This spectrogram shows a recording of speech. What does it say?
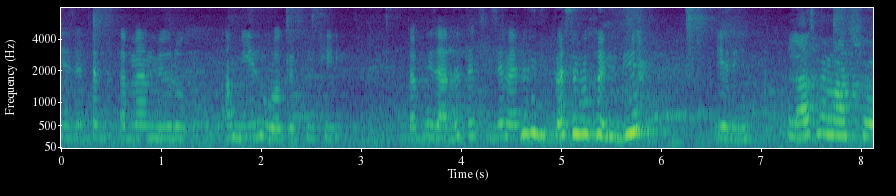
चीज़ें तब तब मैं अमीर अमीर हुआ करती थी। तो अपनी ज़्यादातर चीज़ें मैंने उन्हीं पैसे में खरीदी ये रही। लास्ट में मत शो।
